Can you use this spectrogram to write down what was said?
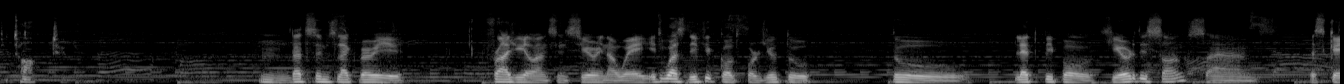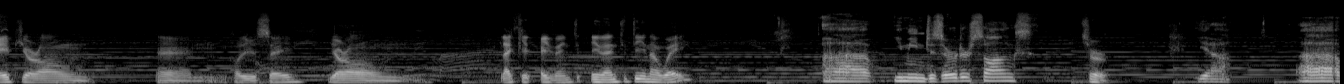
to talk to. Mm, that seems like very fragile and sincere in a way. It was difficult for you to to let people hear these songs and escape your own um, how do you say? Your own like ident- identity in a way? Uh, you mean deserter songs? Sure. Yeah. Uh,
